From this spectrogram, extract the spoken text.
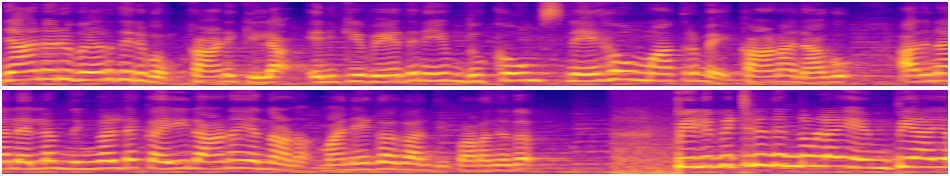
ഞാനൊരു വേർതിരിവും കാണിക്കില്ല. എനിക്ക് വേദനയും ദുഃഖവും സ്നേഹവും മാത്രമേ കാണാനാകൂ. അതിനാൽ എല്ലാം നിങ്ങളുടെ കയ്യിലാണ് എന്നാണ് മനേക ഗാന്ധി പറഞ്ഞത്. പിലിഭിറ്റിൽ നിന്നുള്ള എം പി ആയ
